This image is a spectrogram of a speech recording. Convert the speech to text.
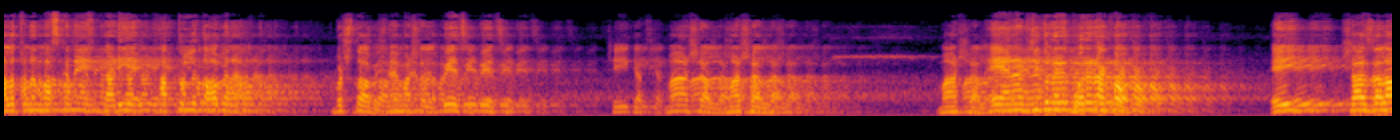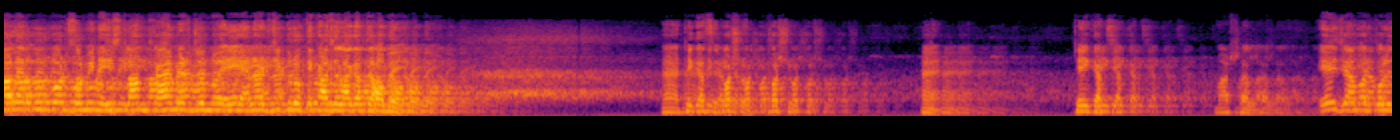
আলোচনার মাঝখানে দাঁড়িয়ে হাত তুললে তো হবে না। বসতে হবে হ্যাঁ মাশাআল্লাহ, পেয়েছি পেয়েছি। ঠিক আছে, মাশাআল্লাহ মাশাআল্লাহ মাশাআল্লাহ, এই এনার্জি গুলো ধরে রাখো। এই শাহজালালের উর্বর জমিনে ইসলাম কায়েমের জন্য এই এনার্জি গুলোকে কাজে লাগাতে হবে। হ্যাঁ ঠিক আছে, বসো বসো। হ্যাঁ ঠিক আছে। মাশাআল্লাহ। এই যে আমার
